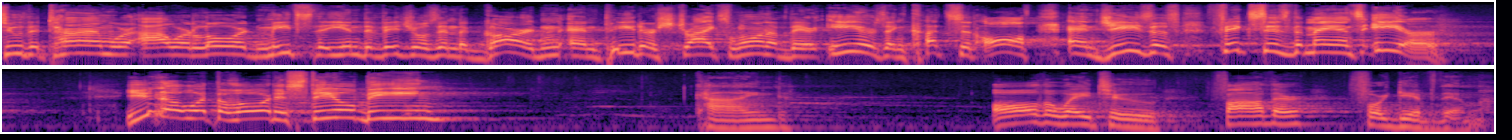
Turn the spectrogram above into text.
To the time where our Lord meets the individuals in the garden and Peter strikes one of their ears and cuts it off, and Jesus fixes the man's ear. You know what the Lord is still being? Kind. All the way to, Father, forgive them.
